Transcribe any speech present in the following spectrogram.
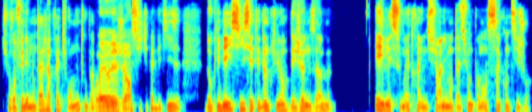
tu refais des montages après, tu remontes ou pas? Oui, oui, genre. Si je dis pas de bêtises. Donc, l'idée ici, c'était d'inclure des jeunes hommes et les soumettre à une suralimentation pendant 56 jours.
